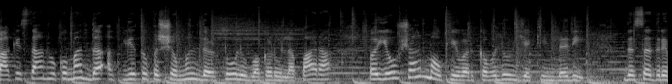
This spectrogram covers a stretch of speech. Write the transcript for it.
پاکستان حکومت د اقلیتو په شمول د ټولو وګړو لپاره په یو شان موقع ورکولو یقین لري د صدر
